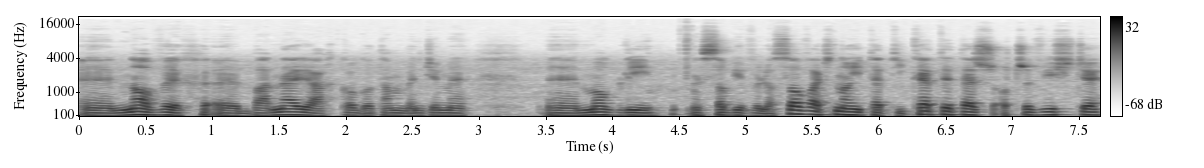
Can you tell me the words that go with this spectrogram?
e, nowych e, banerach, kogo tam będziemy mogli sobie wylosować. No i te etykiety też oczywiście,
